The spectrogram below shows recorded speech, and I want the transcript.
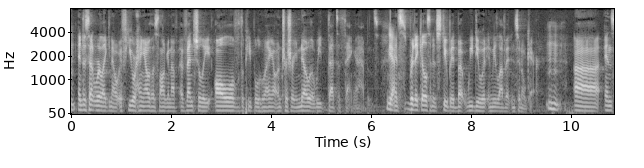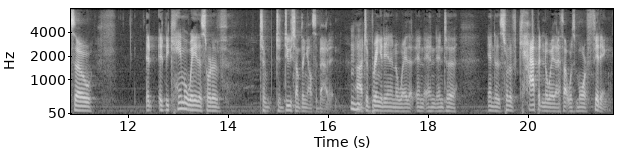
And to the extent where like you know if you were hanging out with us long enough, eventually all of the people who hang out in tertiary know that we that's a thing that happens. Yeah. And it's ridiculous and it's stupid, but we do it and we love it and so don't care. Uh, and so it, it became a way to sort of to, to do something else about it, uh, to bring it in in a way that and, and, and to and to sort of cap it in a way that I thought was more fitting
